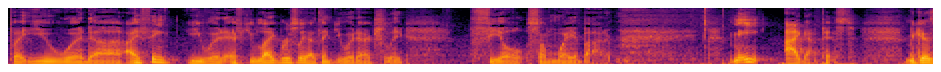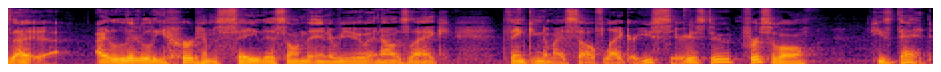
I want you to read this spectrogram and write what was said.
but you would. Uh, I think you would if you like Bruce Lee. I think you would actually feel some way about it. Me, I got pissed because I I literally heard him say this on the interview, and I was like, thinking to myself, like, are you serious, dude? First of all, he's dead.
